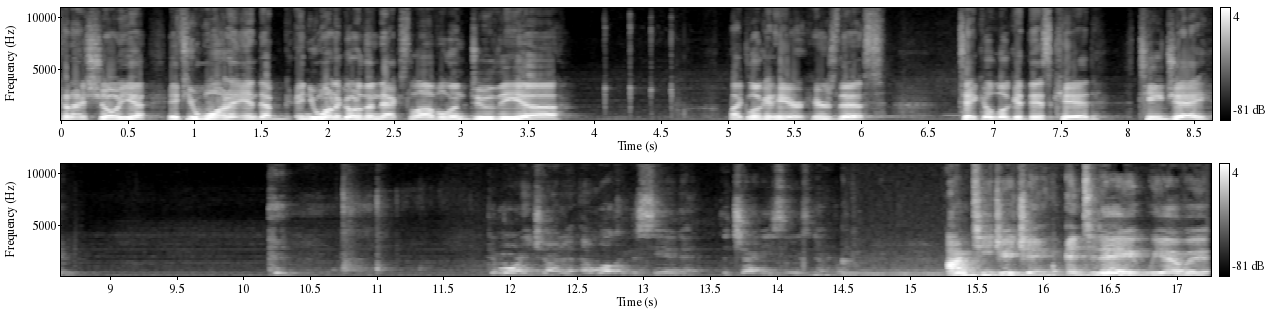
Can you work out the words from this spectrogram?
Can I show you, if you want to end up, and you want to go to the next level and do the, uh, like look at here, here's this. Take a look at this kid, TJ. Good morning, China, and welcome to CNN, the Chinese News Network. I'm TJ Chang, and today we have an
